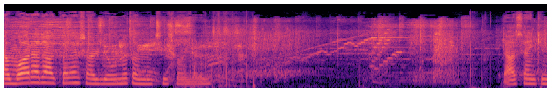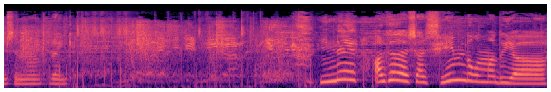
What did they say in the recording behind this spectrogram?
Ben bu arada arkadaşlar Leon'a da müthiş oynarım. Ya sen kimsin lan Frank? Yine arkadaşlar şeyim de olmadı ya.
